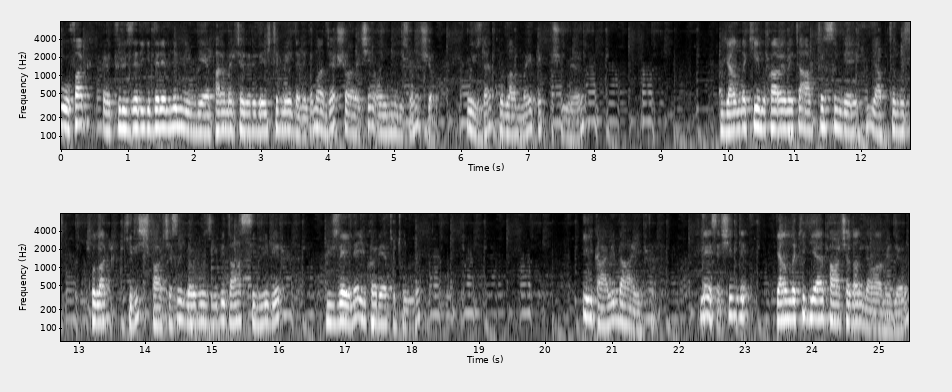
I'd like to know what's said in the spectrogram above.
Bu ufak e, pürüzleri giderebilir miyim diye parametreleri değiştirmeyi denedim ancak şu an için olumlu bir sonuç yok. Bu yüzden kullanmayı pek düşünmüyorum. Yandaki mukavemeti arttırsın diye yaptığımız kulak giriş parçası gördüğünüz gibi daha sivri bir yüzeyle yukarıya tutuldu. İlk hali daha iyiydi. Neyse şimdi yandaki diğer parçadan devam ediyorum.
